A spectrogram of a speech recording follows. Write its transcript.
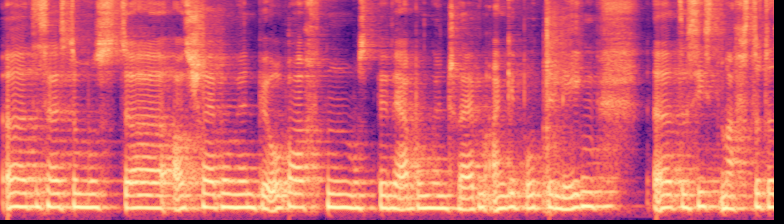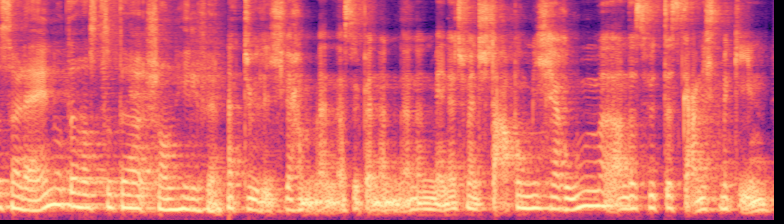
Äh, das heißt, du musst äh, Ausschreibungen beobachten, musst Bewerbungen schreiben, Angebote legen. Äh, das ist, machst du das allein oder hast du da schon Hilfe? Natürlich, wir haben also über einen, einen Managementstab um mich herum, anders wird das gar nicht mehr gehen.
